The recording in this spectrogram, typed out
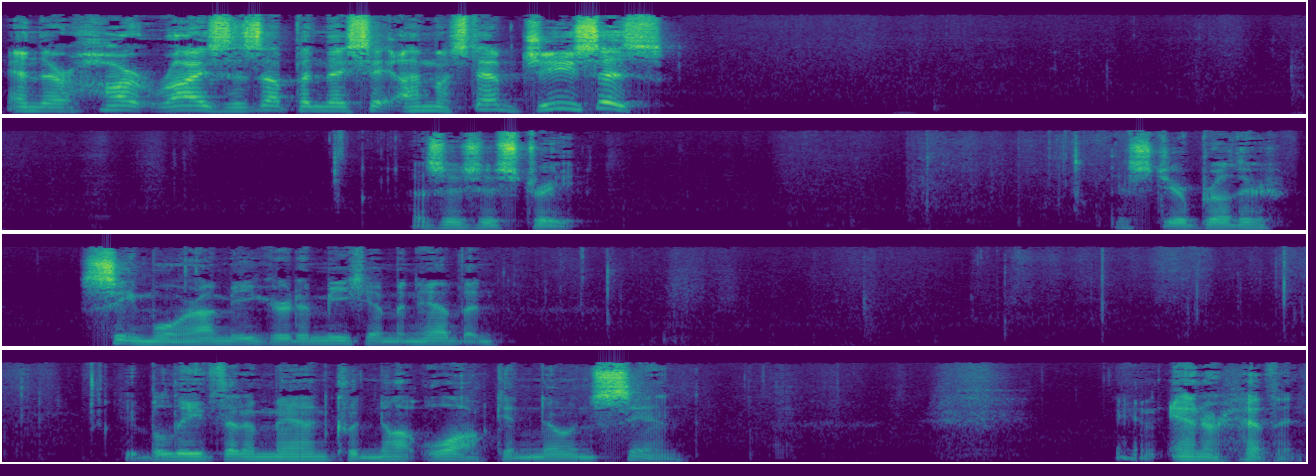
and their heart rises up and they say, I must have Jesus. Azusa Street. This dear brother Seymour, I'm eager to meet him in heaven. He believed that a man could not walk in known sin and enter heaven.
